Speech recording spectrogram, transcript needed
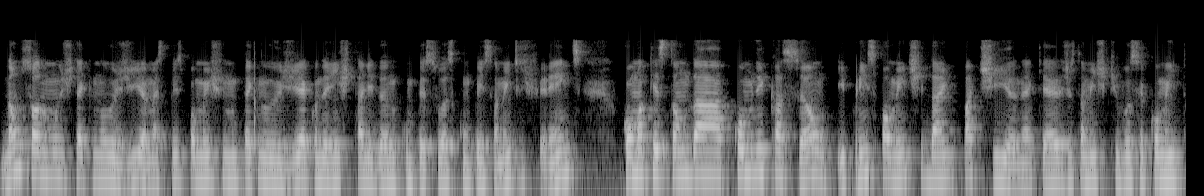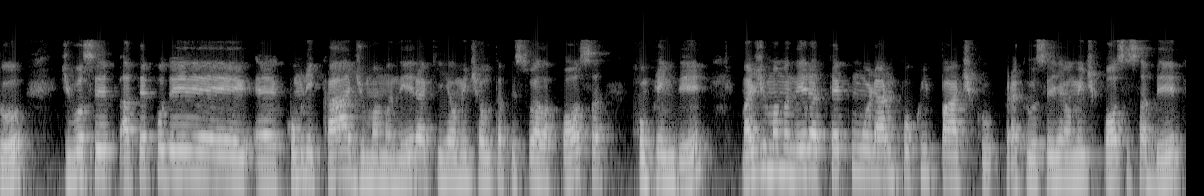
Não só no mundo de tecnologia, mas principalmente no mundo de tecnologia, quando a gente está lidando com pessoas com pensamentos diferentes, como a questão da comunicação e principalmente da empatia, né? Que é justamente o que você comentou, de você até poder é, comunicar de uma maneira que realmente a outra pessoa ela possa compreender mas de uma maneira até com um olhar um pouco empático, para que você realmente possa saber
